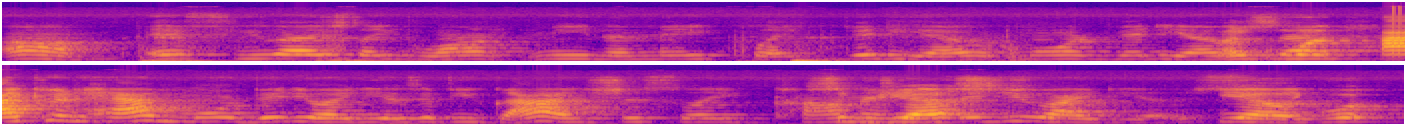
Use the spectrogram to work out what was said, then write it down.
um, if you guys like want me to make like video, more videos, Like then what- I could have more video ideas if you guys just like comment Suggest- video ideas. yeah, like what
